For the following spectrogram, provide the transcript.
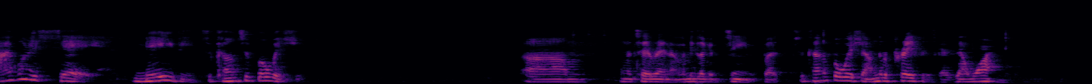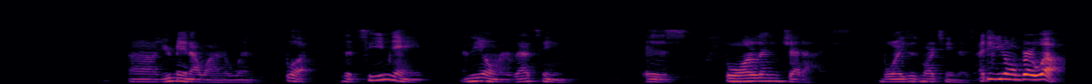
I want to say maybe to come to fruition. Um, I'm gonna tell you right now. Let me look at the team, but to come to fruition, I'm gonna pray for this guy because I want him. Uh, you may not want him to win, but the team name and the owner of that team is Fallen Jedi's. Moises Martinez. I think you know him very well.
